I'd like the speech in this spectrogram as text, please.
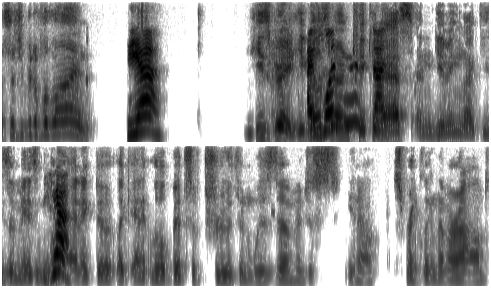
That's such a beautiful line Yeah. he's great he goes around kicking that's- ass and giving like these amazing Yeah. little anecdote like little bits of truth and wisdom and just you know sprinkling them around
